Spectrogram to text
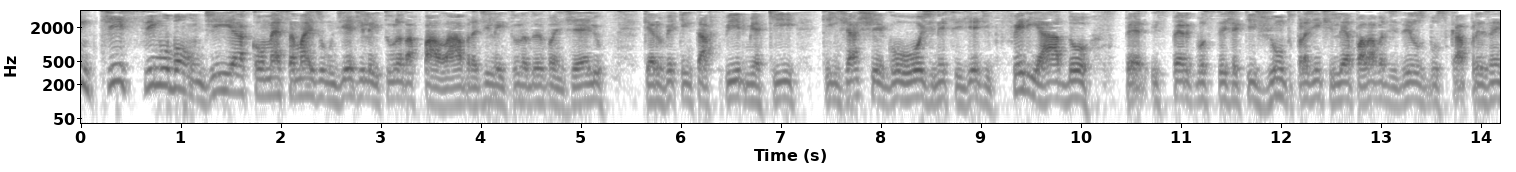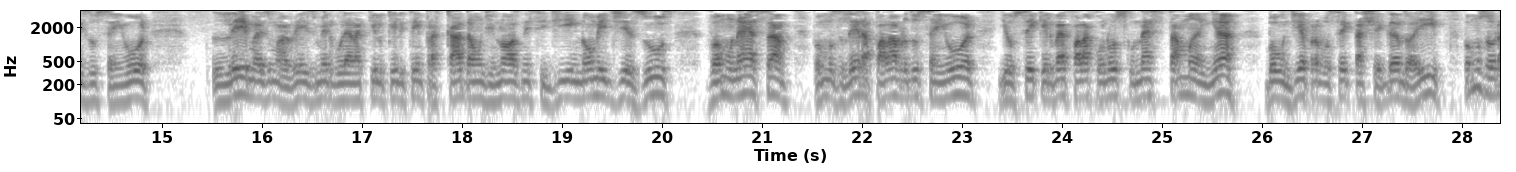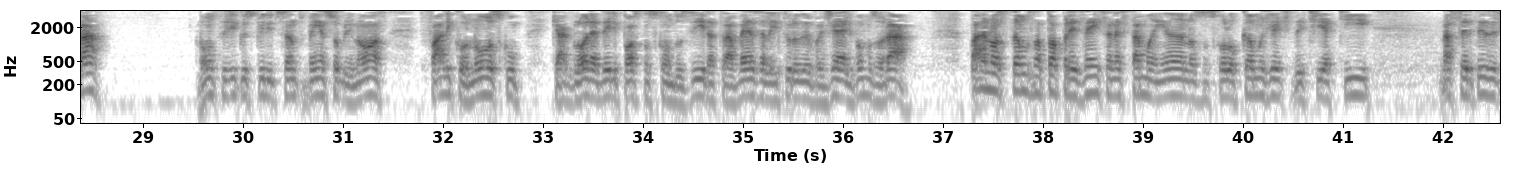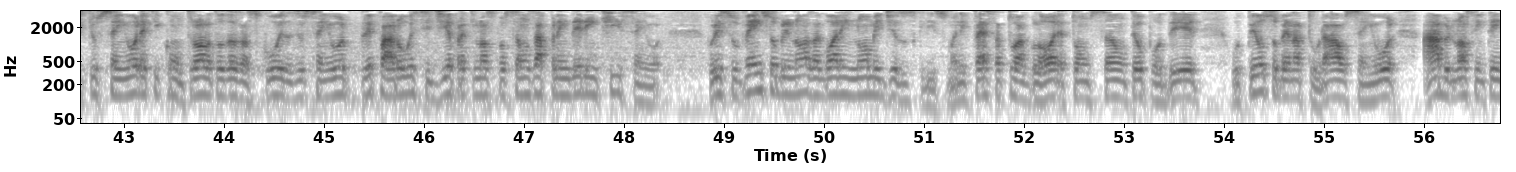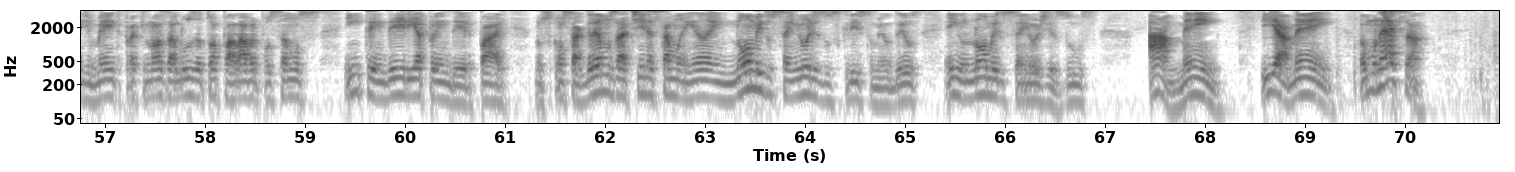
Muitíssimo bom dia! Começa mais um dia de leitura da palavra, de leitura do Evangelho. Quero ver quem está firme aqui, quem já chegou hoje nesse dia de feriado. Espero que você esteja aqui junto para a gente ler a palavra de Deus, buscar a presença do Senhor, ler mais uma vez, mergulhar naquilo que Ele tem para cada um de nós nesse dia, em nome de Jesus. Vamos nessa, vamos ler a palavra do Senhor e eu sei que Ele vai falar conosco nesta manhã. Bom dia para você que está chegando aí. Vamos orar. Vamos pedir que o Espírito Santo venha sobre nós, fale conosco, que a glória dele possa nos conduzir através da leitura do Evangelho. Vamos orar? Pai, nós estamos na tua presença nesta manhã, nós nos colocamos diante de ti aqui, na certeza de que o Senhor é que controla todas as coisas e o Senhor preparou esse dia para que nós possamos aprender em ti, Senhor. Por isso, vem sobre nós agora em nome de Jesus Cristo. Manifesta a tua glória, a tua unção, o teu poder, o teu sobrenatural, Senhor. Abre o nosso entendimento para que nós, à luz da tua palavra, possamos entender e aprender, Pai. Nos consagramos a ti nesta manhã, em nome do Senhor Jesus Cristo, meu Deus, em o nome do Senhor Jesus. Amém e amém. Vamos nessa?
